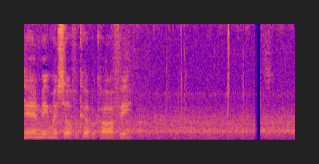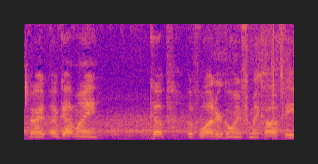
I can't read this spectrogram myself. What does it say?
and make myself a cup of coffee. Alright, I've got my cup of water going for my coffee,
